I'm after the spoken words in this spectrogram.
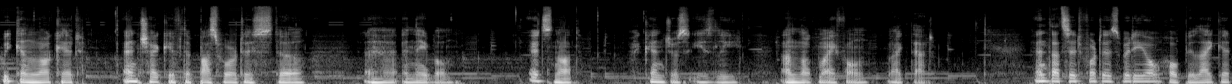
we can lock it and check if the password is still uh, enabled. It's not, I can just easily unlock my phone like that. And that's it for this video, hope you like it,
